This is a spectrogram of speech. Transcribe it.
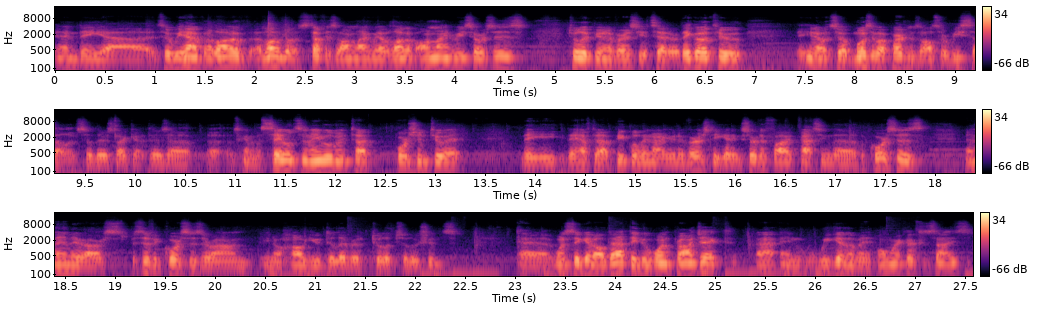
and they uh, so we have a lot of a lot of stuff is online. We have a lot of online resources, Tulip University, etc. They go through, you know, so most of our partners are also resellers. So there's like a there's a, a it's kind of a sales enablement type portion to it. They they have to have people in our university getting certified, passing the, the courses, and then there are specific courses around you know how you deliver Tulip solutions. Uh, once they get all that, they do one project, uh, and we give them a homework exercise.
